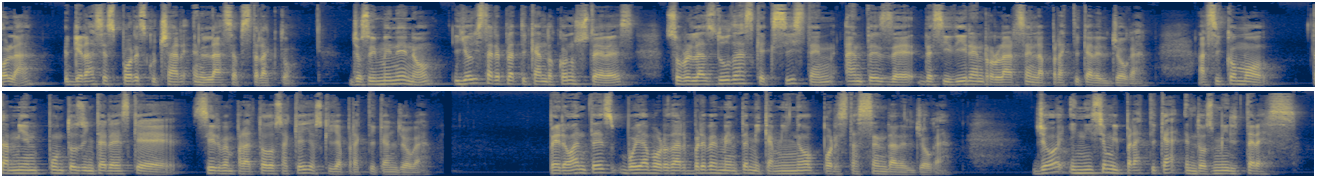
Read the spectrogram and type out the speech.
Hola, gracias por escuchar Enlace Abstracto. Yo soy Meneno y hoy estaré platicando con ustedes sobre las dudas que existen antes de decidir enrolarse en la práctica del yoga, así como también puntos de interés que sirven para todos aquellos que ya practican yoga. Pero antes voy a abordar brevemente mi camino por esta senda del yoga. Yo inicio mi práctica en 2003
